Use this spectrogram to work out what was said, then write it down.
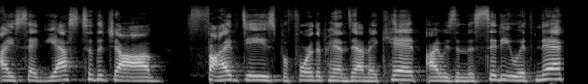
I said yes to the job five days before the pandemic hit. I was in the city with Nick,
